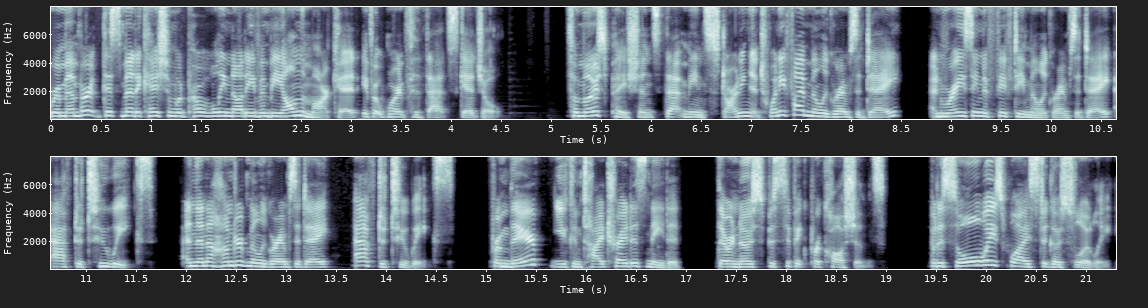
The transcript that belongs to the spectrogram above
Remember, this medication would probably not even be on the market if it weren't for that schedule. For most patients, that means starting at 25 milligrams a day and raising to 50 milligrams a day after two weeks, and then 100 milligrams a day after two weeks. From there, you can titrate as needed. There are no specific precautions, but it's always wise to go slowly,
